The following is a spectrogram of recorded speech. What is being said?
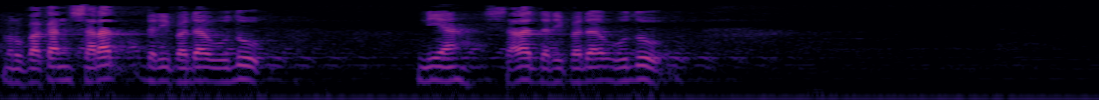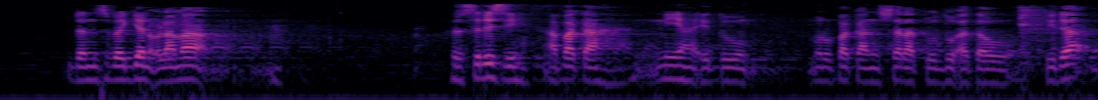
merupakan syarat daripada wudu. Niat syarat daripada wudu. Dan sebagian ulama berselisih apakah niat itu merupakan syarat wudu atau tidak.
